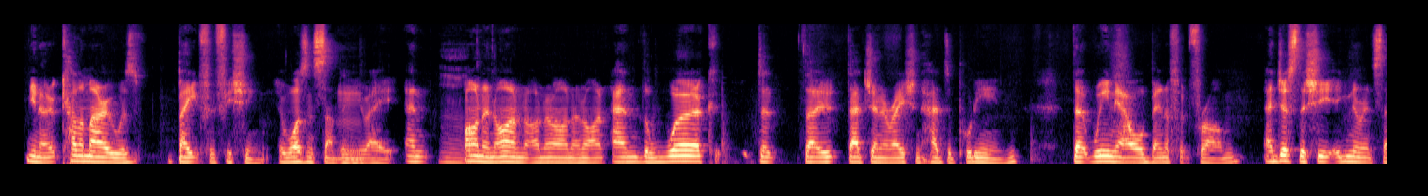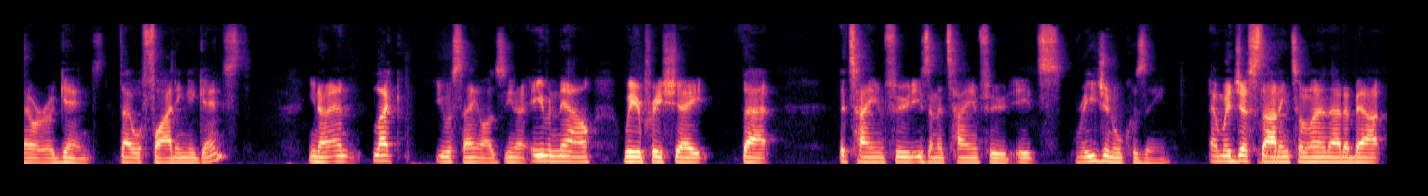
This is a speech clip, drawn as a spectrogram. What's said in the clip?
you know calamari was bait for fishing. It wasn't something mm. you ate. And mm. on and on on and on and on. And the work that tho- that generation had to put in that we now all benefit from and just the sheer ignorance they were against they were fighting against you know and like you were saying oz you know even now we appreciate that Italian food isn't Italian food, it's regional cuisine. And we're just mm. starting to learn that about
